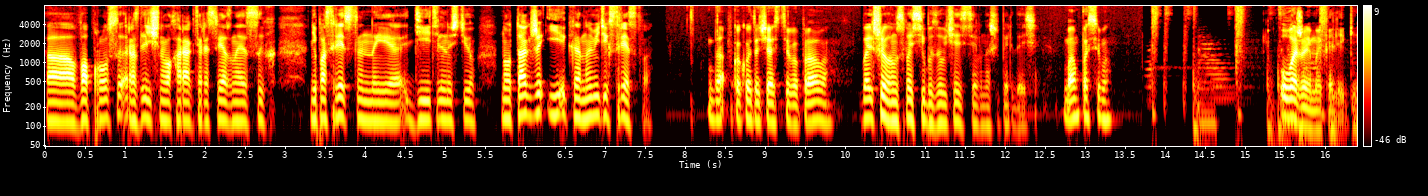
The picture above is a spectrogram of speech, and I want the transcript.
вопросы различного характера, связанные с их непосредственной деятельностью, но также и экономить их средства. Да, в какой-то части вы правы. Большое вам спасибо за участие в нашей передаче. Вам спасибо. Уважаемые коллеги,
